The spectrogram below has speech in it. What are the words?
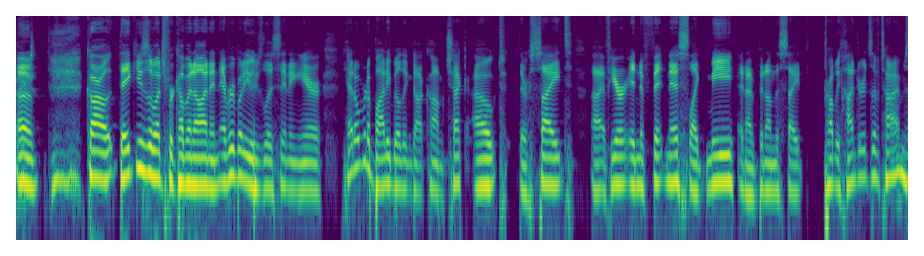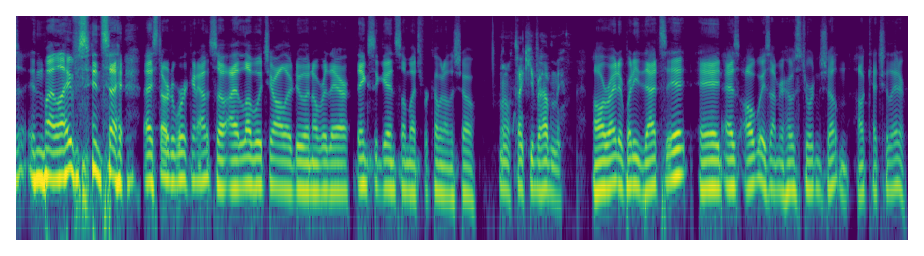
um, Carl, thank you so much for coming on, and everybody who's listening here head over to bodybuilding.com. Check out their site. Uh, if you're into fitness like me, and I've been on the site probably hundreds of times in my life since I, I started working out. So I love what y'all are doing over there. Thanks again so much for coming on the show. Well, thank you for having me. All right, everybody, that's it. And as always, I'm your host, Jordan Shelley. I'll catch you later.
